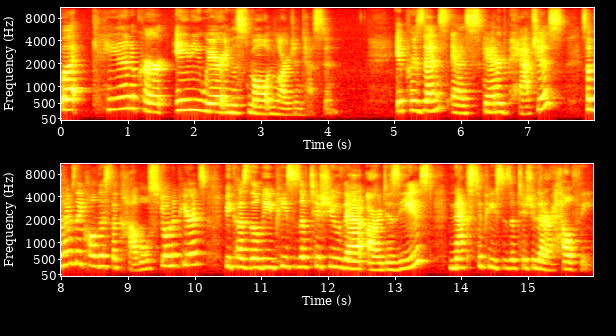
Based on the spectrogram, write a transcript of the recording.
but can occur anywhere in the small and large intestine. It presents as scattered patches. Sometimes they call this the cobblestone appearance because there'll be pieces of tissue that are diseased next to pieces of tissue that are healthy.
